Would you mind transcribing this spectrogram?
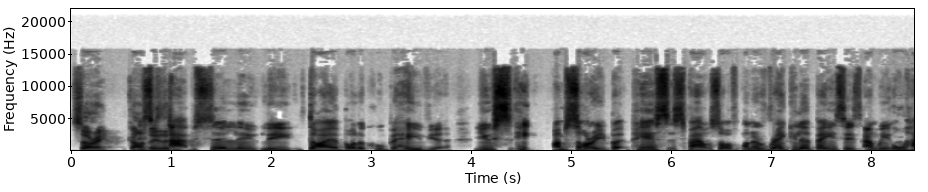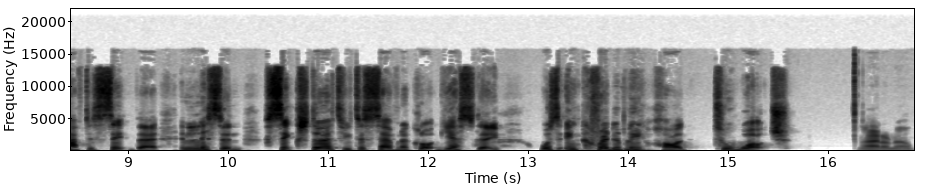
Sorry, can't this do is this. absolutely diabolical behaviour. You, he, I'm sorry, but Piers spouts off on a regular basis, and we all have to sit there and listen. Six thirty to seven o'clock yesterday was incredibly hard to watch. I don't know.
